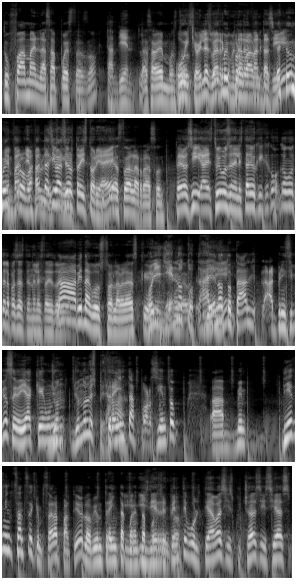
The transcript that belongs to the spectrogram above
tu fama en las apuestas, ¿no? También. La sabemos. Uy, que hoy les voy a recomendar probable. fantasy. Muy en, fa- en probable fantasy va a ser otra historia, ¿eh? Tienes toda la razón. Pero sí, ah, estuvimos en el estadio. ¿Cómo, cómo te la pasaste en el estadio? No, ayer? bien a gusto, la verdad es que. Oye, lleno total, Lleno ¿eh? total. Al principio se veía que un yo, yo no lo esperaba. 30%. ah, me- 10 minutos antes de que empezara el partido lo vi un 30-40%. Y, y de repente volteabas y escuchabas y decías,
